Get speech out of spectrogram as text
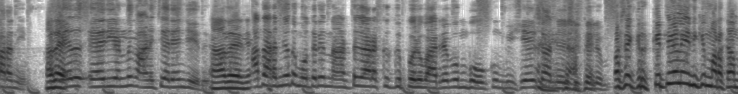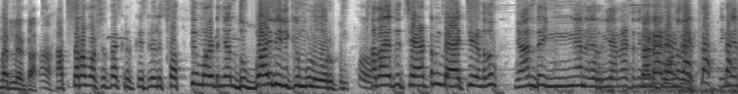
പറഞ്ഞു. അതെ. ഏത് ഏരിയന്ന് കാണിച്ചു തരുകയും ചെയ്ത്. അതെ. അതറിഞ്ഞത് മുതലേ നാട്ടുകാർക്ക് ഇപ്പൊ ഒരു വരവും പോക്കും വിശേഷം അന്വേഷിക്കലും. പക്ഷെ ക്രിക്കറ്റ് കളി എനിക്ക് മറക്കാൻ പറ്റില്ല കേട്ടോ. അത്ര വർഷത്തെ ക്രിക്കറ്റ് കളി സത്യമായിട്ട് ഞാൻ ദുബായിൽ ഇരിക്കുമ്പോൾ ഓർക്കും അതായത് ചേട്ടൻ ബാറ്റ് ചെയ്യണതും ഞാൻ ഇങ്ങനെ എറിയാനായിട്ട് ഇങ്ങനെ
